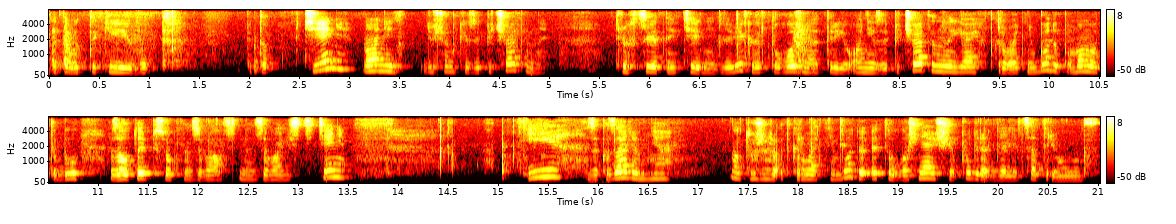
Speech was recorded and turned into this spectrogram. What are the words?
Это вот такие вот это тени, но они, девчонки, запечатаны. Трехцветные тени для век, виртуозное трио. Они запечатаны, я их открывать не буду. По-моему, это был золотой песок назывался, назывались эти тени. И заказали у меня, ну тоже открывать не буду, это увлажняющая пудра для лица Триумф.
